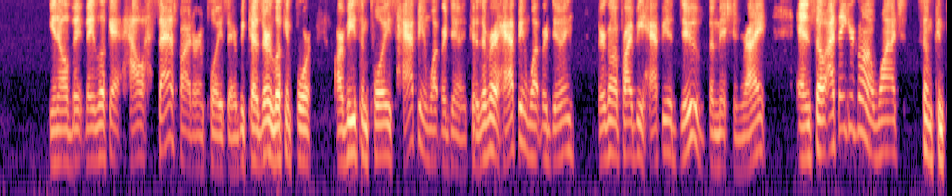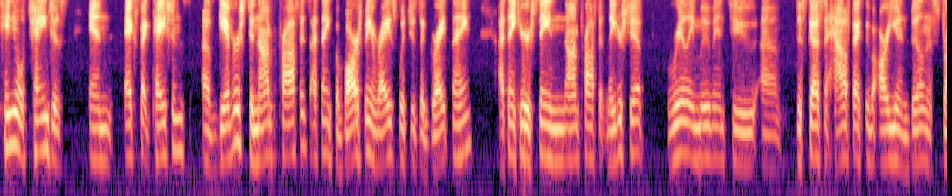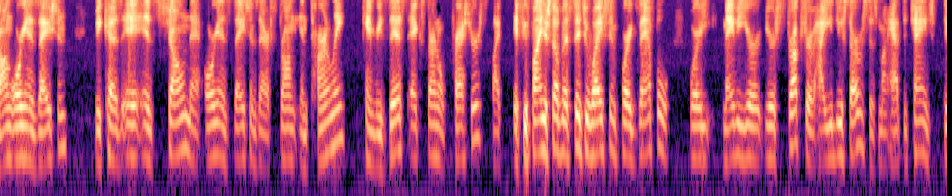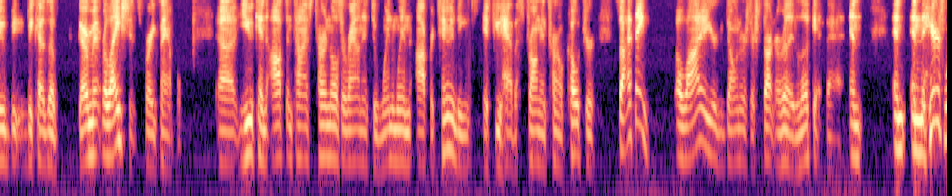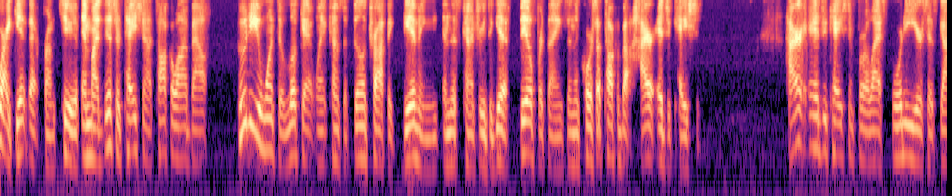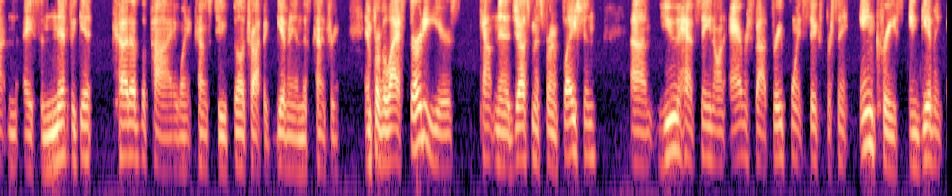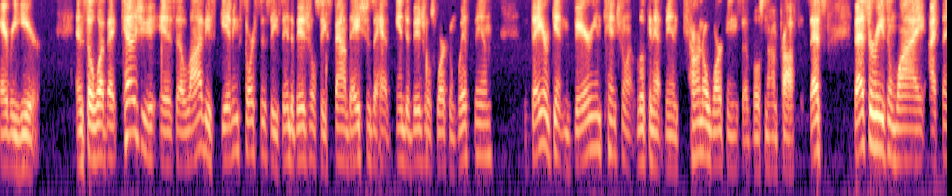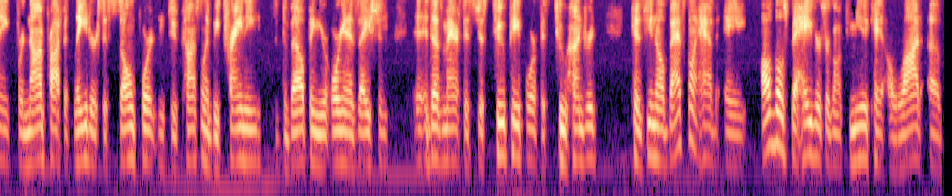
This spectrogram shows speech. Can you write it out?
You know, they, they look at how satisfied are employees there because they're looking for are these employees happy in what we're doing? Because if they're happy in what we're doing, they're going to probably be happy to do the mission, right? And so I think you're going to watch some continual changes in expectations of givers to nonprofits. I think the bar is being raised, which is a great thing. I think you're seeing nonprofit leadership really move into um, discussing how effective are you in building a strong organization because it is shown that organizations that are strong internally can resist external pressures. Like if you find yourself in a situation, for example, where maybe your your structure of how you do services might have to change due because of government relations, for example. Uh, you can oftentimes turn those around into win-win opportunities if you have a strong internal culture. So I think a lot of your donors are starting to really look at that. And and and here's where I get that from too. In my dissertation, I talk a lot about who do you want to look at when it comes to philanthropic giving in this country to get a feel for things? And of course, I talk about higher education. Higher education for the last 40 years has gotten a significant cut of the pie when it comes to philanthropic giving in this country. And for the last 30 years, counting the adjustments for inflation, um, you have seen on average about 3.6% increase in giving every year. And so what that tells you is that a lot of these giving sources, these individuals, these foundations that have individuals working with them, they are getting very intentional at looking at the internal workings of those nonprofits. That's that's the reason why I think for nonprofit leaders it's so important to constantly be training, to developing your organization. It, it doesn't matter if it's just two people or if it's two hundred, because you know that's going to have a all those behaviors are going to communicate a lot of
